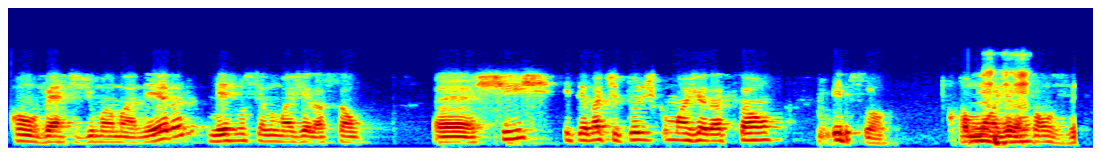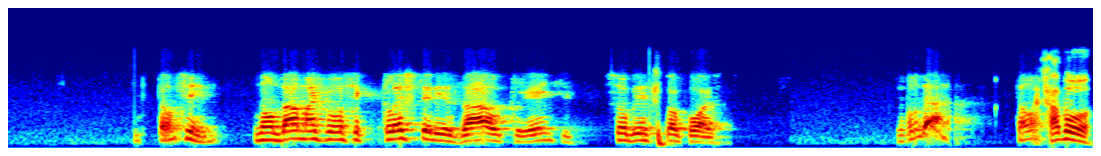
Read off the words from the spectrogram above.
converte de uma maneira, mesmo sendo uma geração é, X e tendo atitudes como uma geração Y, como uma uhum. geração Z. Então, assim, não dá mais para você clusterizar o cliente sobre esse propósito. Não dá. Então, acabou. O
